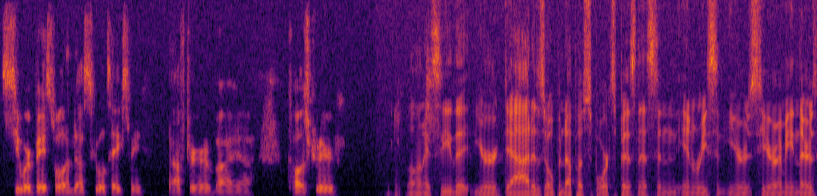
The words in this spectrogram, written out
see where baseball and uh, school takes me after my uh, college career. Well, and I see that your dad has opened up a sports business in, in recent years. Here, I mean, there's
